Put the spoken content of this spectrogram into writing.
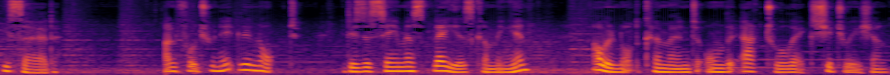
he said. Unfortunately not. It is the same as players coming in. I will not comment on the actual situation,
